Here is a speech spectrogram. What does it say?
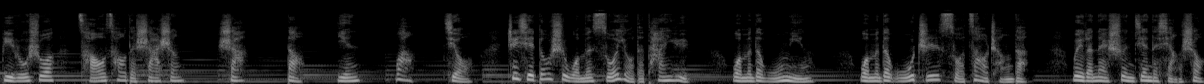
比如说曹操的杀生、杀、盗、淫、妄、酒，这些都是我们所有的贪欲，我们的无名，我们的无知所造成的。为了那瞬间的享受，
